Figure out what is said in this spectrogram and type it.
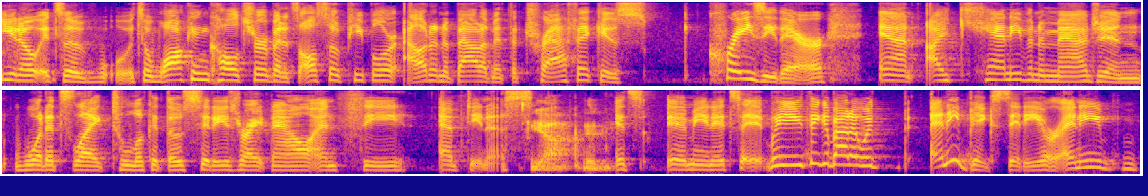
you know, it's a it's a walking culture, but it's also people are out and about. I mean, the traffic is crazy there, and I can't even imagine what it's like to look at those cities right now and see emptiness. Yeah, it- It's, I mean, it's, it, when you think about it with any big city or any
